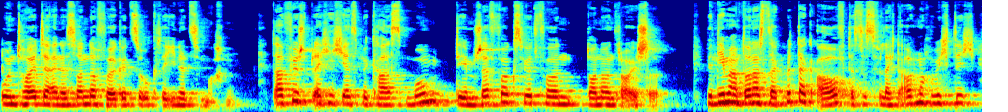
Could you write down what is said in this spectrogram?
und heute eine Sonderfolge zur Ukraine zu machen. Dafür spreche ich jetzt mit Carsten Mumm, dem Chefvolkswirt von Donner und Reuschel. Wir nehmen am Donnerstagmittag auf, das ist vielleicht auch noch wichtig.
